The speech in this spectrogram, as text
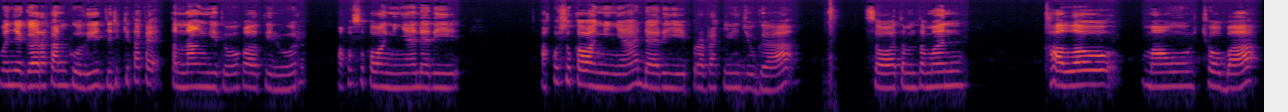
menyegarkan kulit. Jadi kita kayak tenang gitu kalau tidur. Aku suka wanginya dari aku suka wanginya dari produk ini juga. So teman-teman kalau mau coba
